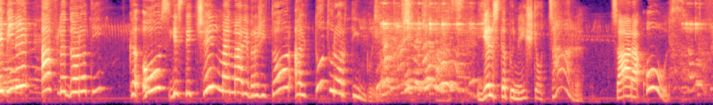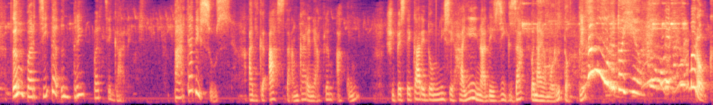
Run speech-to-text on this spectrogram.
E bine, află, Dorothy, că Oz este cel mai mare vrăjitor al tuturor timpurilor. El stăpânește o țară, țara Oz, împărțită în trei părți egale. Partea de sus, adică asta în care ne aflăm acum, și peste care domnise haina de zigzag până ai omorât-o tu? N-am omorât-o eu! Mă rog,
